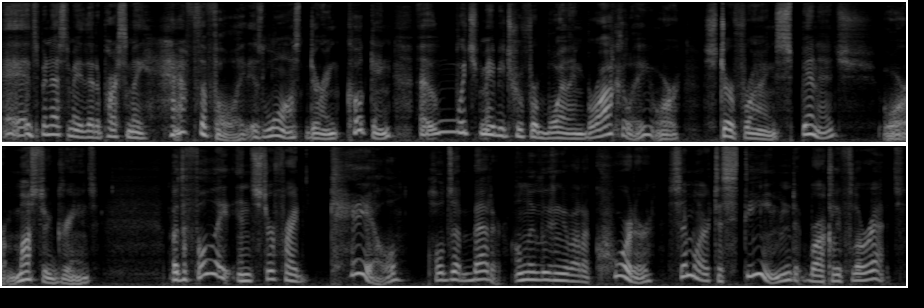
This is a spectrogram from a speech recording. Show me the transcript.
It's been estimated that approximately half the folate is lost during cooking, uh, which may be true for boiling broccoli, or stir-frying spinach, or mustard greens, but the folate in stir-fried kale holds up better, only losing about a quarter, similar to steamed broccoli florets.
